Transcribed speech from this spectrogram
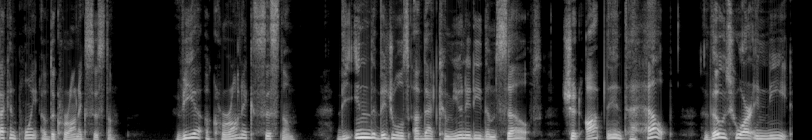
second point of the Quranic system. Via a Quranic system, the individuals of that community themselves should opt in to help those who are in need.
